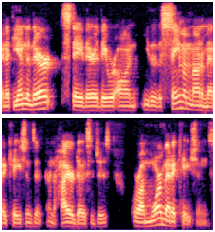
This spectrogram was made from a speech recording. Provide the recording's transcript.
And at the end of their stay there, they were on either the same amount of medications and higher dosages or on more medications.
